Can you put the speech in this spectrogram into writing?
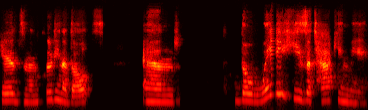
kids and including adults. And the way he's attacking me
